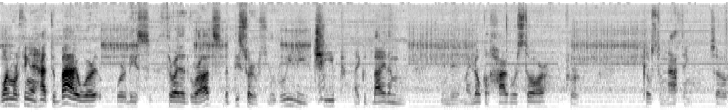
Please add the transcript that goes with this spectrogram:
one more thing I had to buy were, were these threaded rods, but these were really cheap. I could buy them in the, my local hardware store for close to nothing. So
